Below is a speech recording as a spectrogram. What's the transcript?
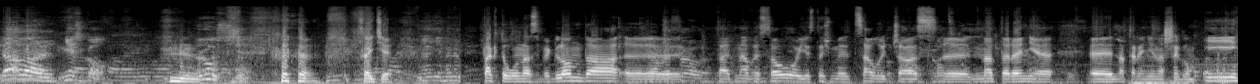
Dawaj! Mieszko, rusz się. Słuchajcie, tak to u nas wygląda. e, Na wesoło. Tak, na wesoło. Jesteśmy cały czas e, na terenie, e, na terenie naszego i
